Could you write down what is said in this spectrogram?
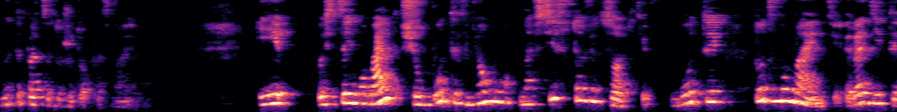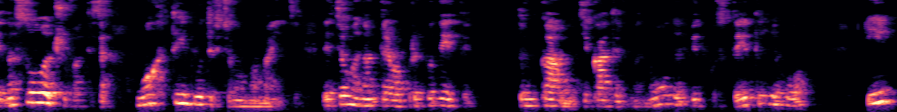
Ми тепер це дуже добре знаємо. І ось цей момент, щоб бути в ньому на всі 100%, бути тут в моменті, радіти, насолоджуватися, могти бути в цьому моменті. Для цього нам треба припинити думками тікати в минуле, відпустити його і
